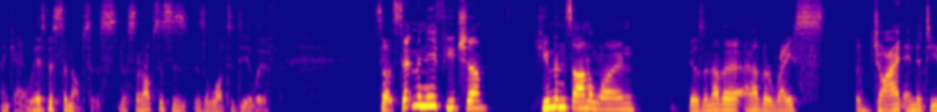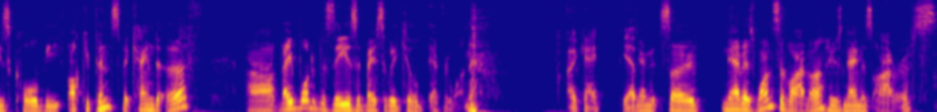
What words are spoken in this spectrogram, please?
okay. Where's the synopsis? The synopsis is, is a lot to deal with. So it's set in the near future. Humans aren't alone. There was another another race of giant entities called the Occupants that came to Earth. Uh, they brought a disease that basically killed everyone. Okay. Yep. and so now there's one survivor whose name is Iris,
